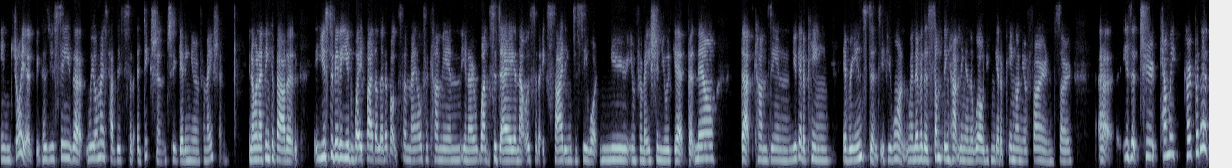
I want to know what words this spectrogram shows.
enjoy it because you see that we almost have this addiction to getting new information. You know, when I think about it, it used to be that you'd wait by the letterbox for mail to come in, you know, once a day, and that was sort of exciting to see what new information you would get. But now that comes in, you get a ping every instant if you want. Whenever there's something happening in the world, you can get a ping on your phone. So uh, is it too, can we cope with it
